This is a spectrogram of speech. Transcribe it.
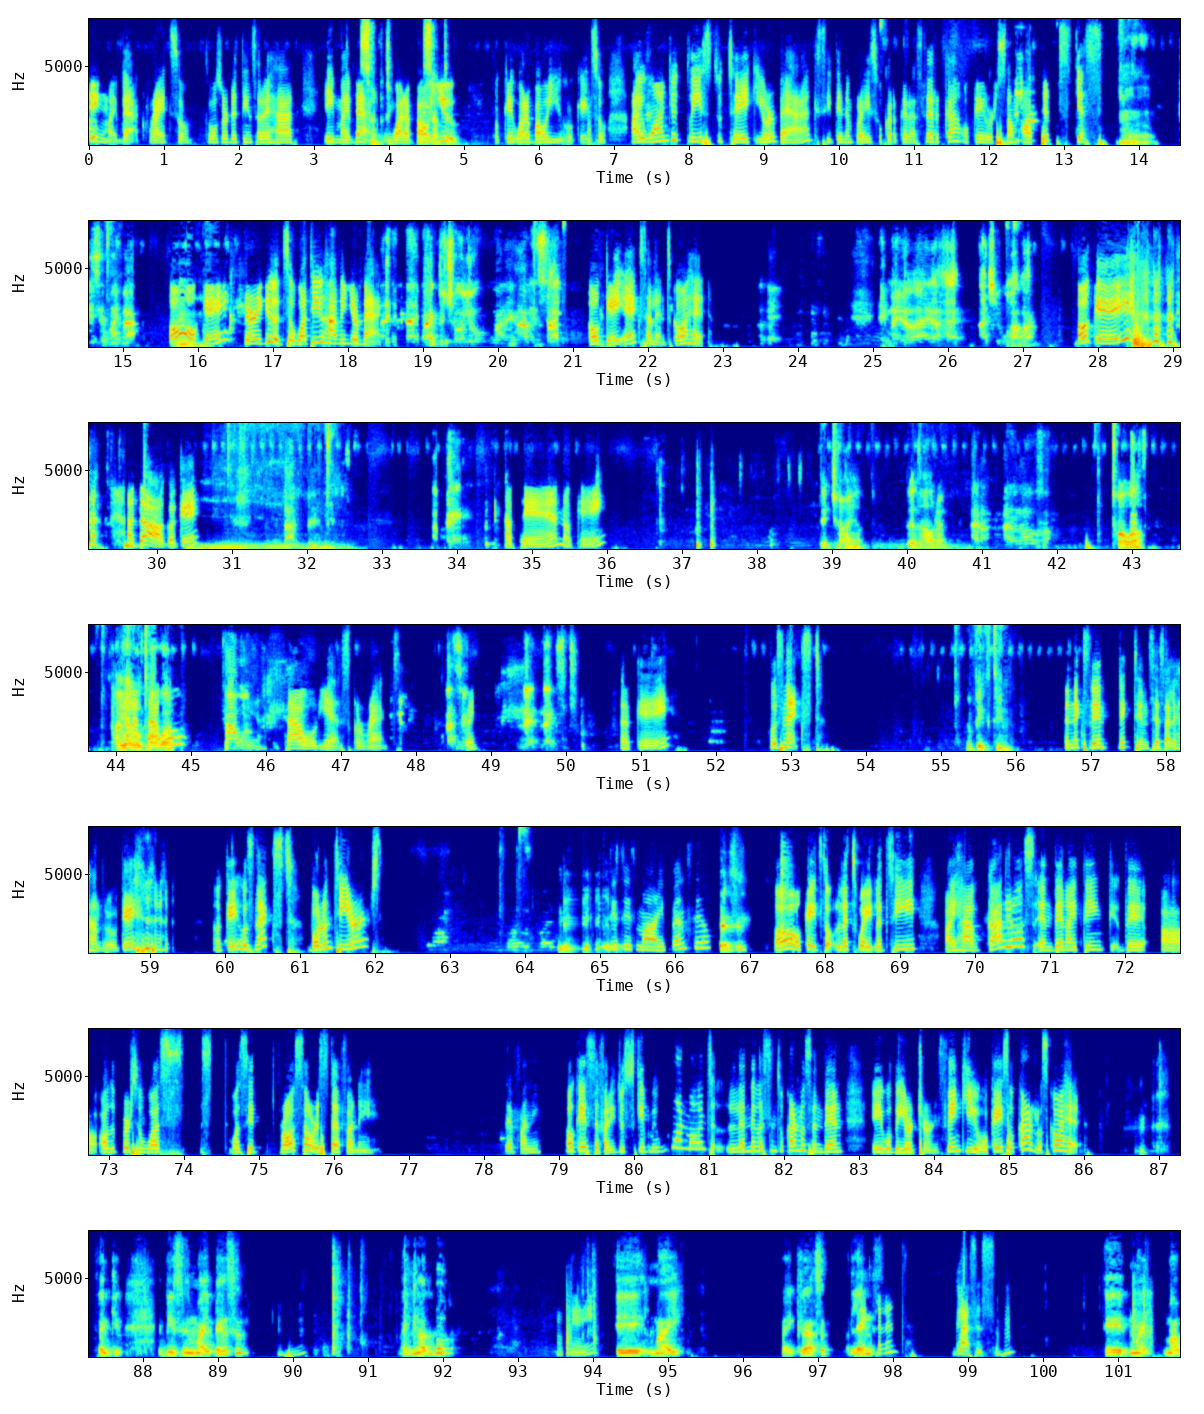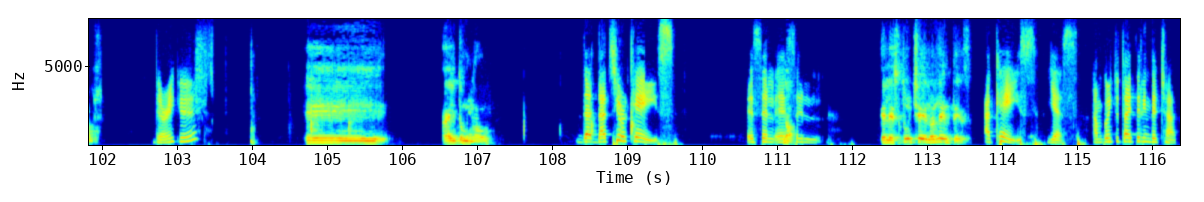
in my bag, right? So those are the things that I had in my bag. Exactly. What about Exactly. you? Okay, what about you? Okay, so I want you please to take your bag, si tienen por ahí su cartera cerca, okay, or some objects. Yes. Mm, This is my bag. Oh, Mm. okay, very good. So what do you have in your bag? And I'm going to show you what I have inside. Okay, excellent. Go ahead. Okay. En my bag I have a chihuahua, Okay. A dog, okay? a pen, A pen, okay. The child. The daughter. I don't, I don't know, Towel. A yellow a towel. towel? Towel. Yeah. Towel, yes, correct. That's it. Right. Ne- next. Okay. Who's next? A victim. The next vi- victim, says Alejandro, okay? okay, who's next? Volunteers? This is my pencil. Pencil. Oh, okay, so let's wait. Let's see. I have Carlos, and then I think the uh, other person was, was it Rosa or Stephanie? Stephanie. Okay, Stephanie, just give me one moment. Let me listen to Carlos, and then it will be your turn. Thank you. Okay, so Carlos, go ahead. Thank you. This is my pencil, Mhm. my notebook, Okay, eh, my my glasses, lens, excellent. Glasses. mhm. eh, my mouse. Very good. Eh, I don't know. That, that's your case. Es el, es No. el, El estuche de los lentes. a case. Yes. I'm going to type it in the chat.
